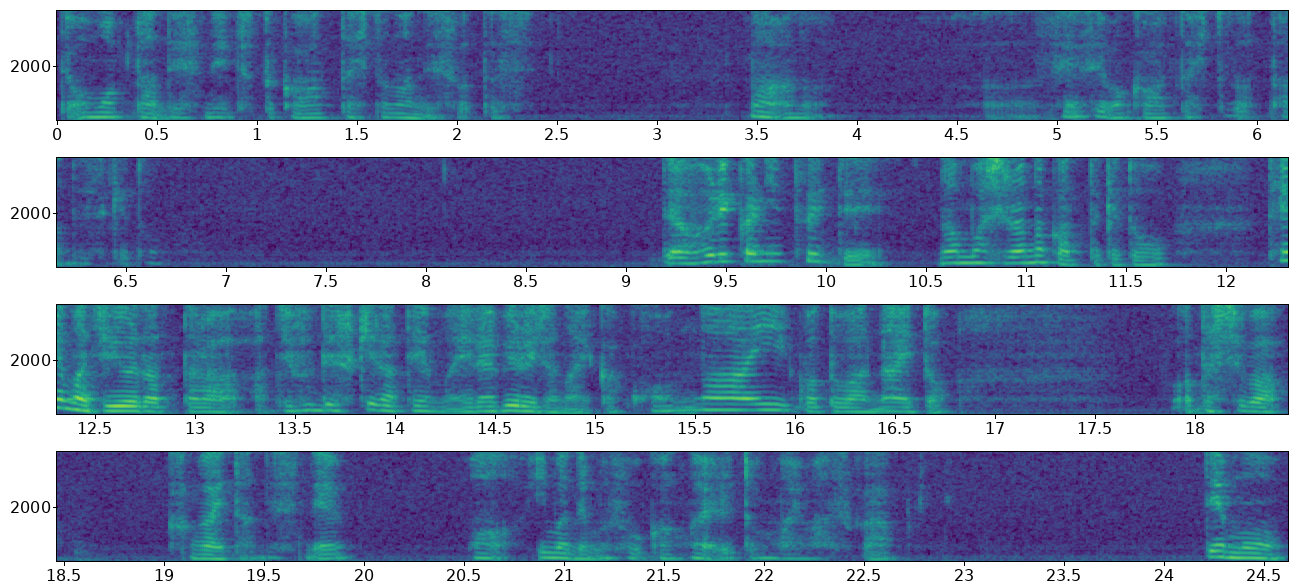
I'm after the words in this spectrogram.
て思ったんですね。ちょっと変わった人なんです私。まああの先生も変わった人だったんですけど。でアフリカについて何も知らなかったけどテーマ自由だったら自分で好きなテーマ選べるじゃないか。こんないいことはないと私は考えたんですね。まあ今でもそう考えると思いますがでも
